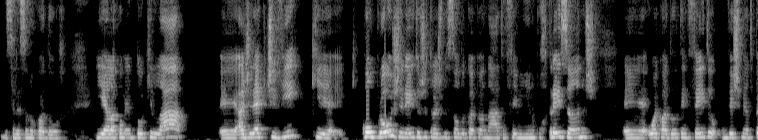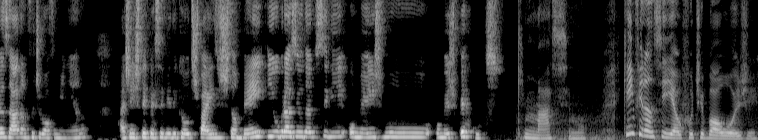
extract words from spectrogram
da seleção do Equador, e ela comentou que lá é, a DirecTV, que, é, comprou os direitos de transmissão do campeonato feminino por três anos, é, o Equador tem feito investimento pesado no futebol feminino. A gente tem percebido que outros países também, e o Brasil deve seguir o mesmo, o mesmo percurso. Que máximo. Quem financia o futebol hoje,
